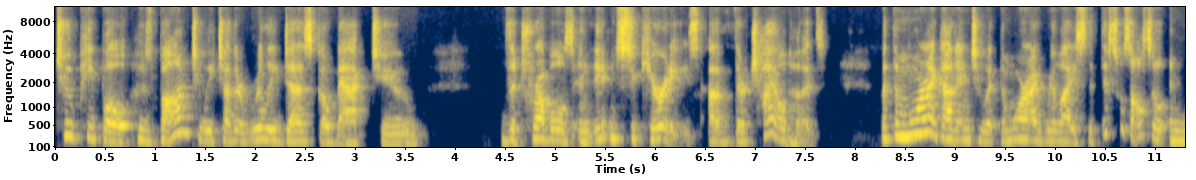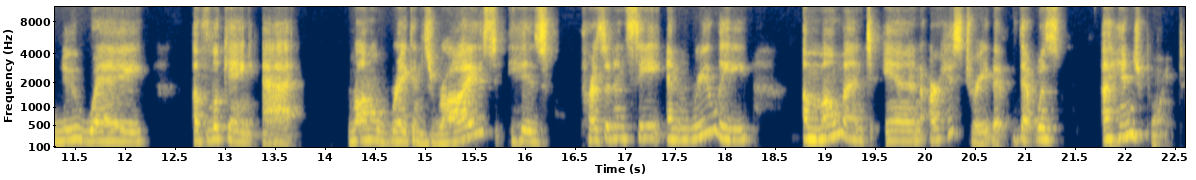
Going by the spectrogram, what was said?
two people whose bond to each other really does go back to the troubles and insecurities of their childhoods. But the more I got into it, the more I realized that this was also a new way of looking at Ronald Reagan's rise, his presidency, and really a moment in our history that, that was a hinge point.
